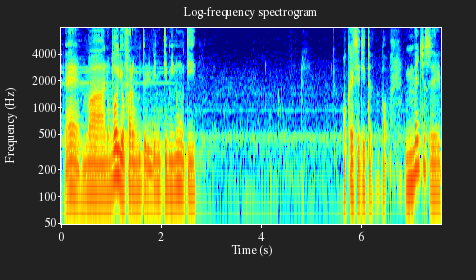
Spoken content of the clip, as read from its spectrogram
Eh, ma non voglio fare un video di 20 minuti. Ok, sentite, boh, meglio se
